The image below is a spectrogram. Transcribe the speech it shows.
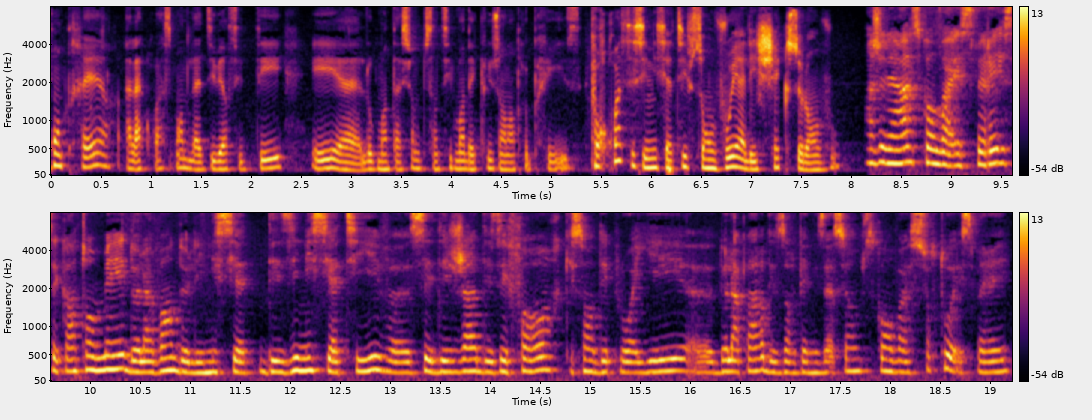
contraire à l'accroissement de la diversité et euh, l'augmentation du sentiment d'inclusion en entreprise. Pourquoi ces initiatives sont vouées à l'échec selon vous? En général, ce qu'on va espérer, c'est quand on met de l'avant de des initiatives, euh, c'est déjà des efforts qui sont déployés euh, de la part des organisations. Ce qu'on va surtout espérer,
